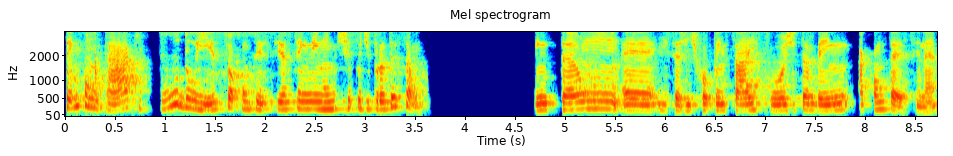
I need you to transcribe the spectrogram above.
sem contar que tudo isso acontecia sem nenhum tipo de proteção. Então, é, e se a gente for pensar, isso hoje também acontece, né?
